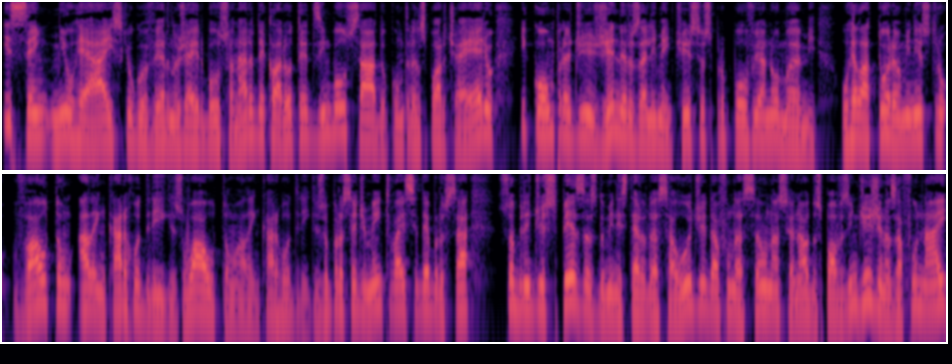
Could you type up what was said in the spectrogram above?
e 100 mil reais que o governo Jair Bolsonaro declarou ter desembolsado com transporte aéreo e compra de gêneros alimentícios para o povo Yanomami. O relator é o ministro Walton Alencar Rodrigues. Walton Alencar Rodrigues. O procedimento vai se debruçar sobre despesas do Ministério da Saúde e da Fundação Nacional dos Povos Indígenas, a FUNAI,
